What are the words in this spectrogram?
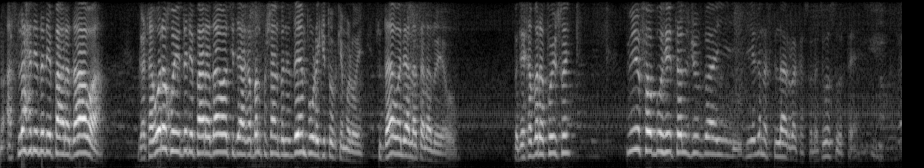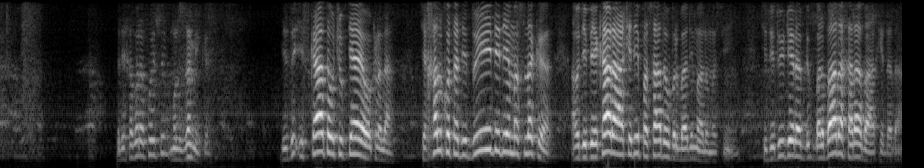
نو اصلح دې د دې پاره دا وه ګټوره خو یې د دې پاره دا وه چې د هغه بل په شان باندې دیم پوړه کې توپ کې مړوي دا ولې الله تعالی لوی وو په دې خبره پوه شوي وی فبهت الجبای دیغه نسل لار ورکه سره چې وسورته په دې خبره پوه شئ ملزمي کړ د دې اسکات او چوپتیا یې وکړله چې خلکو ته د دوی د دې مسلک او د بیکار عقیده فساد او بربادي معلومه سي چې د دوی ډیره برباده خراب عقیده ده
